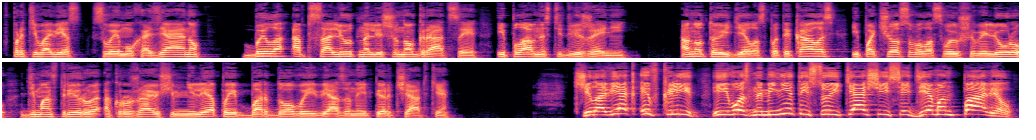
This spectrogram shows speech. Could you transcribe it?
в противовес своему хозяину, было абсолютно лишено грации и плавности движений. Оно то и дело спотыкалось и почесывало свою шевелюру, демонстрируя окружающим нелепые бордовые вязаные перчатки. Человек Эвклид и его знаменитый суетящийся демон Павел.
